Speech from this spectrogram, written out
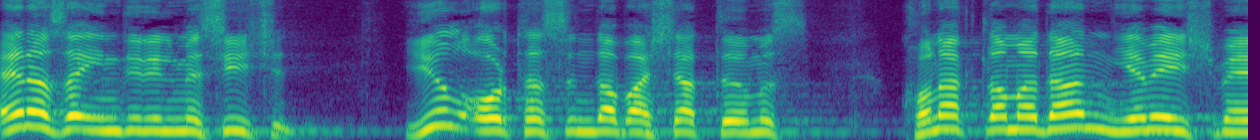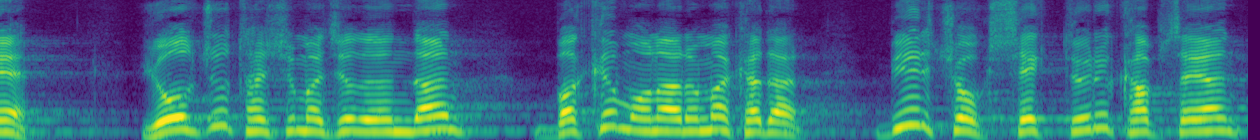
en aza indirilmesi için yıl ortasında başlattığımız konaklamadan yeme içmeye, yolcu taşımacılığından bakım onarıma kadar birçok sektörü kapsayan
